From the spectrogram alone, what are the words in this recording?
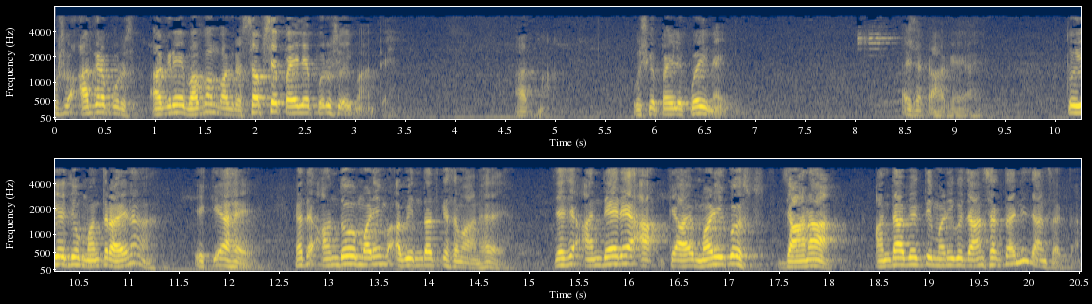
उसको अग्र पुरुष, अग्रे भवम अग्र, सबसे पहले पुरुष वही मानते हैं। आत्मा। उसके पहले कोई नहीं। ऐसा कहा गया है। तो ये जो मंत्र है ना, ये क्या है? कहते अंधो मणिम अविंदत के समान है। जैसे अंधेरे क्या है, मणि को जाना अंधा व्यक्ति मणि को जान सकता है, नहीं जान सकता।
